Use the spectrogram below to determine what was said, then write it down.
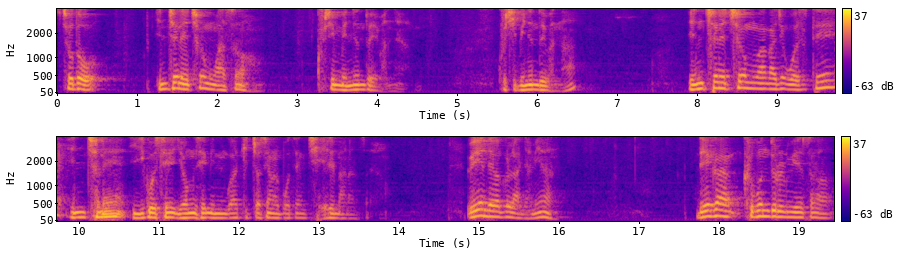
저도 인천에 처음 와서 90 몇 년도에 왔냐 92년도에 왔나? 인천에 처음 와가지고 왔을 때 인천에 이곳에 영세민과 기초생활 보생 제일 많았어요. 왜 내가 그걸 아냐면 내가 그분들을 위해서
